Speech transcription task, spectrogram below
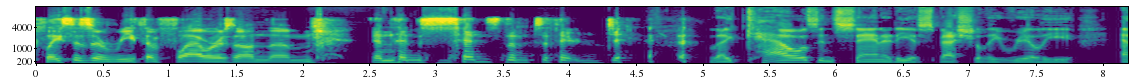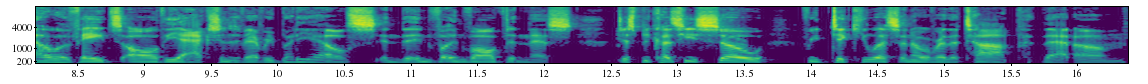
places a wreath of flowers on them, and then sends them to their death. Like Cal's insanity, especially, really elevates all the actions of everybody else in the, inv- involved in this. Just because he's so ridiculous and over the top that um,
